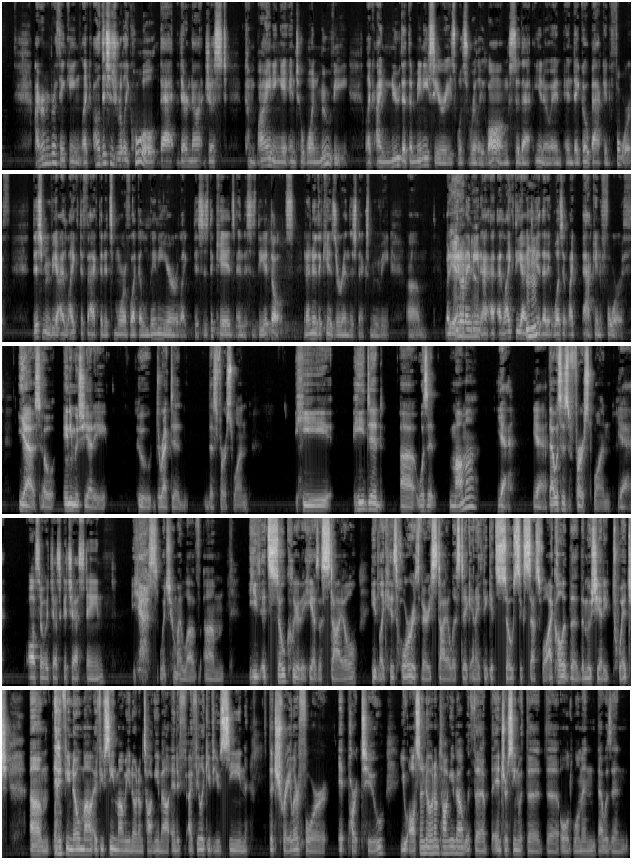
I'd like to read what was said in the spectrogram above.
I remember thinking like, oh, this is really cool that they're not just combining it into one movie. Like I knew that the miniseries was really long, so that you know, and and they go back and forth. This movie, I like the fact that it's more of like a linear, like this is the kids and this is the adults, and I know the kids are in this next movie. Um, but yeah, you know what I mean? I, I like the mm-hmm. idea mm-hmm. that it wasn't like back and forth. Yeah, so Andy Muschietti, who directed this first one, he he did uh was it Mama? Yeah. Yeah. That was his first one. Yeah. Also with Jessica Chastain. Yes, which whom I love. Um he's it's so clear that he has a style. He like his horror is very stylistic, and I think it's so successful. I call it the the Muschietti twitch. Um, and if you know mom, if you've seen Mama, you know what I'm talking about. And if I feel like if you've seen the trailer for it part two, you also know what I'm talking about with the, the intro scene with the the old woman that was in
